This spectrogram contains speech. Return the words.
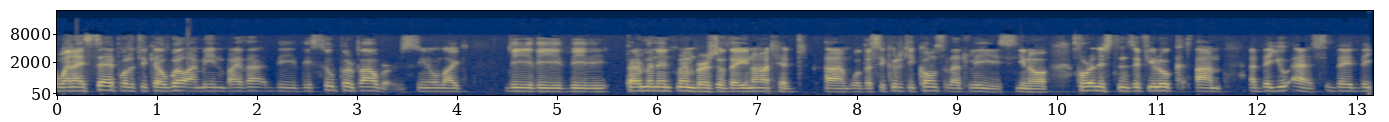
When I say political will, I mean by that the the superpowers. You know, like the the the permanent members of the United, um, well, the Security Council at least. You know, for instance, if you look um, at the U.S., the the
